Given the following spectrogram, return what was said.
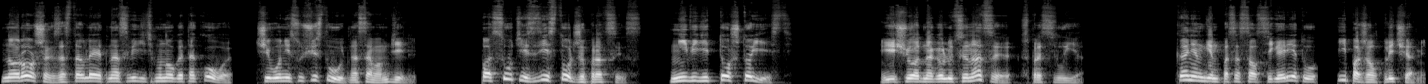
Но Роршах заставляет нас видеть много такого, чего не существует на самом деле. По сути, здесь тот же процесс. Не видеть то, что есть». «Еще одна галлюцинация?» – спросил я. Каннингем пососал сигарету и пожал плечами.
